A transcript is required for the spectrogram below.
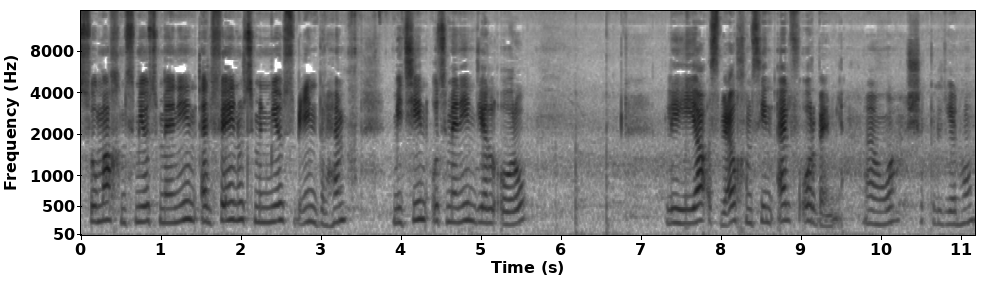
السومه خمسمية وثمانين ألفين وثمنمية وسبعين درهم ميتين وثمانين ديال الأورو اللي هي سبعة وخمسين ألف وربعمية ها هو الشكل ديالهم.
